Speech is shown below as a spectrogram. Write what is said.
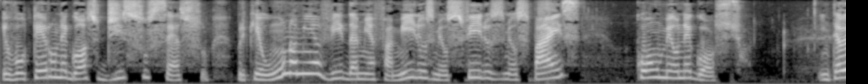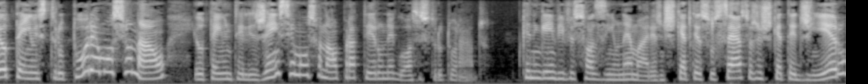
eu vou ter um negócio de sucesso, porque eu uno a minha vida, a minha família, os meus filhos, os meus pais com o meu negócio. Então eu tenho estrutura emocional, eu tenho inteligência emocional para ter um negócio estruturado. Porque ninguém vive sozinho, né, Mari? A gente quer ter sucesso, a gente quer ter dinheiro,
